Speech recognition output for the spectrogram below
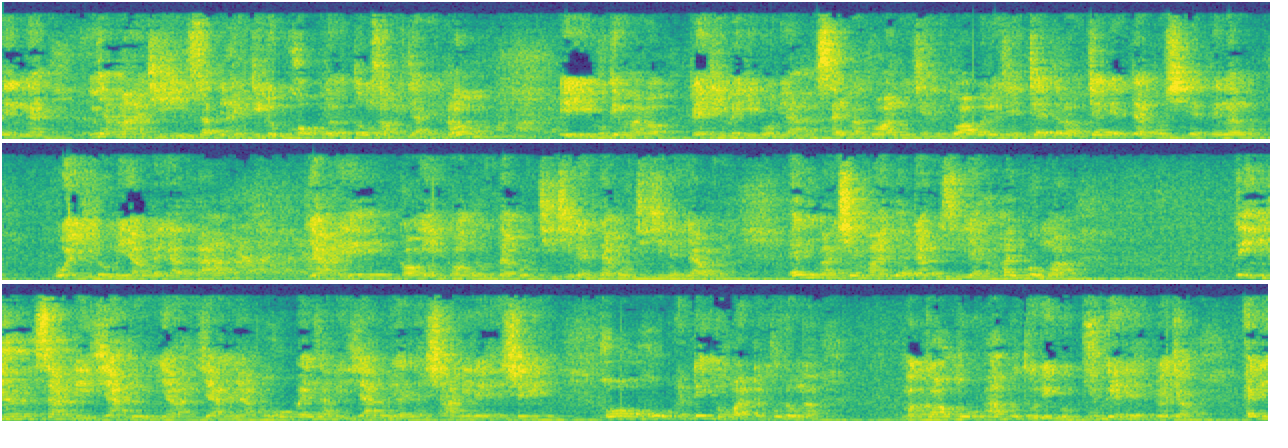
သင်္ကန်း၊မြတ်မကြီးစသဖြင့်ဒီလိုခေါ်ပြီးတော့သုံးဆောင်ကြတယ်နော်အေးခုခေတ်မှာတော့ ready made ပေါ့ဗျာဆိုင်မှာသွားလို့ချင်းသွားဝယ်လို့ချင်းကြိုက်တဲ့လောက်ကြိုက်တဲ့တန်ဖိုးရှိတဲ့သင်္ကန်းကိုဝယ်ယူလို့မရဘူးလားရသလားရတယ်ကောင်းရင်ကောင်းတယ်လို့တန်ဖိုးကြီးကြီးနဲ့တန်ဖိုးကြီးကြီးနဲ့ရပါတယ်အဲ့ဒီမှာရှင်မာကြီးကဒါဝိစီရအမိုက်ပုံမှာ သင်္ကန်းအစလေးရလို့ညာရညာဟိုပိုင်းစားလေးရလို့ရညာရှာနေတဲ့အချိန်ဟောဟိုအတိတ်ဘဝတစ်ခုလုံးကမကောင်းမှုအကုသိုလ်တွေကိုပြုခဲ့တဲ့အတွက်ကြောင့်အဲ့ဒီ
